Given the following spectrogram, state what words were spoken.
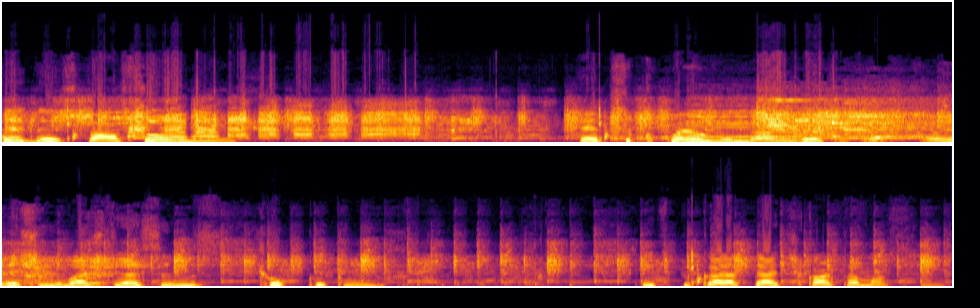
de destansı olmuş. Hepsi kupa yolundandı. Oyuna şimdi başlarsanız çok kötü olur. Hiçbir karakter çıkartamazsınız.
